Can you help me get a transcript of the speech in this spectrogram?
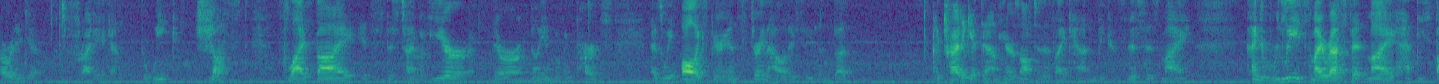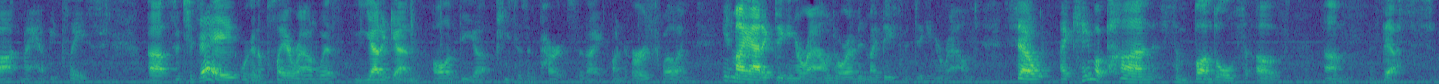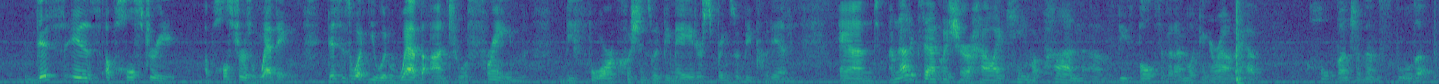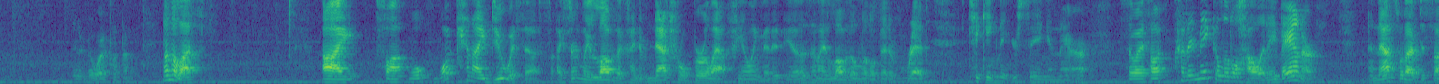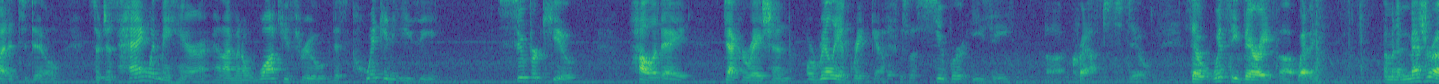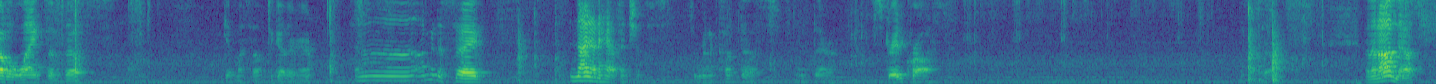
already get to Friday again. The week just flies by. It's this time of year. There are a million moving parts, as we all experience during the holiday season. But I try to get down here as often as I can because this is my kind of release, my respite, my happy spot, my happy place. Uh, so today we're going to play around with, yet again, all of the uh, pieces and parts that I unearth while I'm in my attic digging around or I'm in my basement digging around. So I came upon some bundles of um, this. This is upholstery, upholsterer's webbing. This is what you would web onto a frame before cushions would be made or springs would be put in. And I'm not exactly sure how I came upon um, these bolts of it. I'm looking around, I have a whole bunch of them spooled up. I don't know where I put them. Nonetheless, I thought, well, what can I do with this? I certainly love the kind of natural burlap feeling that it is, and I love the little bit of red ticking that you're seeing in there. So I thought, could I make a little holiday banner? And that's what I've decided to do. So just hang with me here, and I'm gonna walk you through this quick and easy, super cute holiday decoration, or really a great gift. This is a super easy uh, craft to do. So with the very uh, webbing, I'm going to measure out a length of this. Get myself together here. Uh, I'm going to say nine and a half inches. So we're going to cut this right there, straight across. Like so. And then on this,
